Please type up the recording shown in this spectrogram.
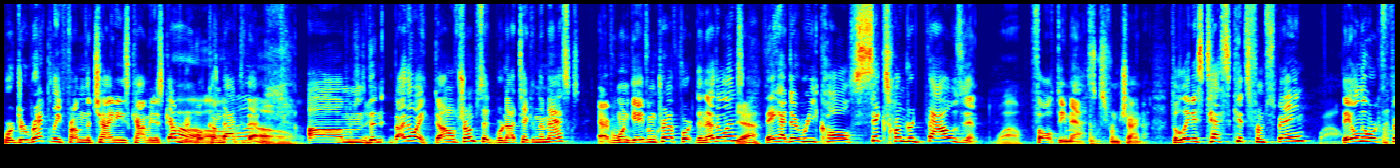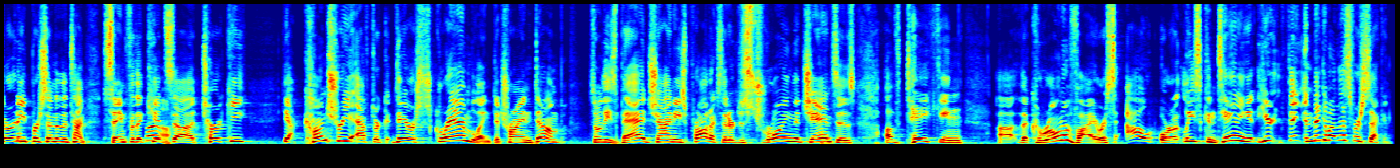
were directly from the Chinese Communist government. we'll come back to that. Oh. Um, the, by the way, Donald Trump said we're not taking the masks. Everyone gave him crap for it. The Netherlands, Yeah. they had to recall 600,000 Wow. faulty masks from China. The latest test kits from Spain, Wow. they only work 30% of the time. Same for the kits, Wow. uh, Turkey. Yeah, country after they are scrambling to try and dump some of these bad Chinese products that are destroying the chances of taking uh, the coronavirus out or at least containing it. Here, think, and think about this for a second.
